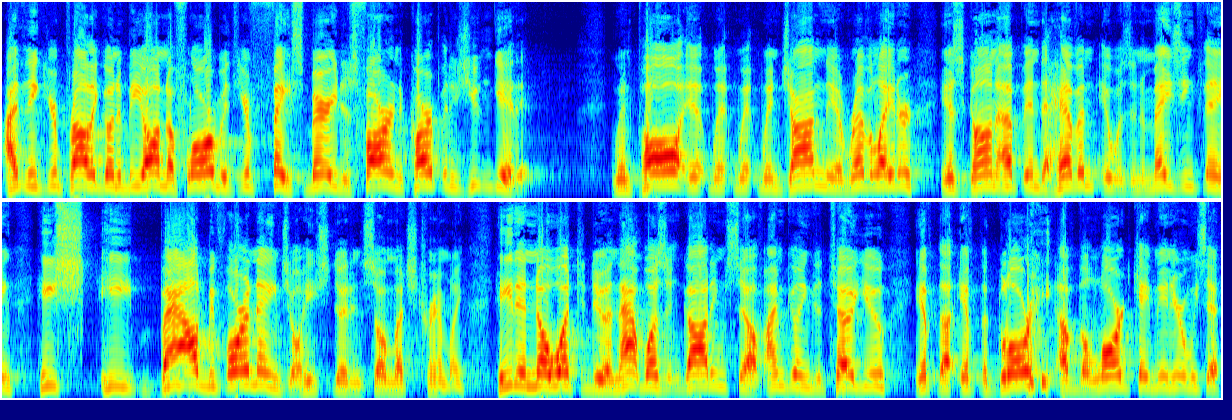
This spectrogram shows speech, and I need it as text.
I think you're probably going to be on the floor with your face buried as far in the carpet as you can get it. When Paul, when, when John the Revelator is gone up into heaven, it was an amazing thing. He, he bowed before an angel. He stood in so much trembling. He didn't know what to do, and that wasn't God Himself. I'm going to tell you if the, if the glory of the Lord came in here and we said,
